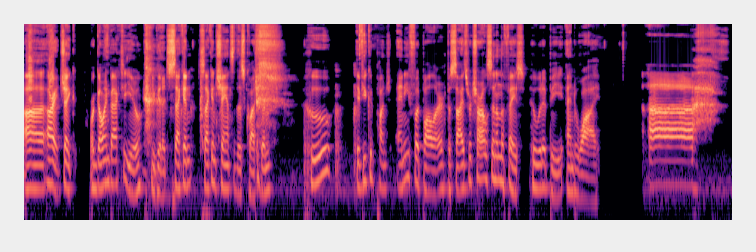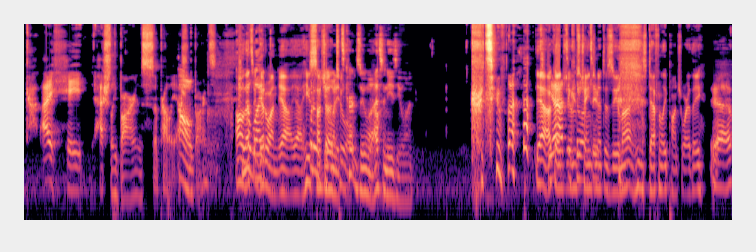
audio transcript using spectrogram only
Uh, all right, Jake, we're going back to you. You get a second second chance at this question. Who, if you could punch any footballer besides Richarlison in the face, who would it be and why? Uh, God, I hate Ashley Barnes, so probably Ashley Oh. Barnes. Oh, You that's a what? good one. Yeah, yeah. He's What are we such doing? a It's. Kurt Zouma. That's an easy one. Kurt Zouma. Yeah, okay. Yeah, Jim's changing too. it to Zouma. He's definitely punch worthy. yeah.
